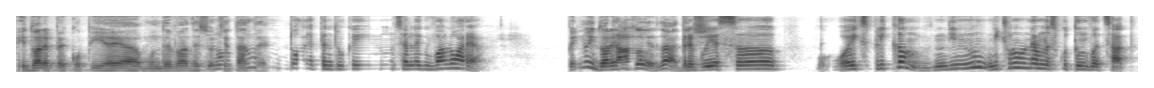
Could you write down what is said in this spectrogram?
Îi doare pe copiii ăia undeva de societate. Nu doare pentru că ei nu înțeleg valoarea. Păi nu-i doare Da, nicăieri, da. Deci, Trebuie să o explicăm. Nu, niciunul nu ne-am născut învățat.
